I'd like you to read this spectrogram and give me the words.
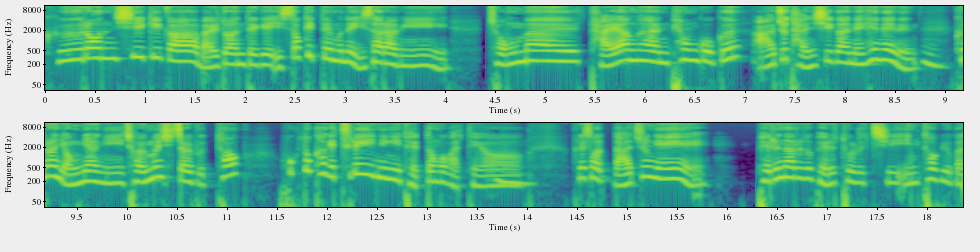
그런 시기가 말도 안 되게 있었기 때문에 이 사람이 정말 다양한 편곡을 아주 단시간에 해내는 음. 그런 역량이 젊은 시절부터 혹독하게 트레이닝이 됐던 것 같아요. 음. 그래서 나중에 베르나르도 베르톨루치 인터뷰가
